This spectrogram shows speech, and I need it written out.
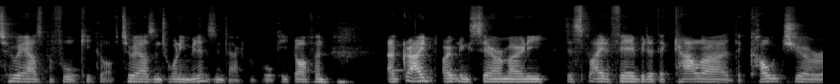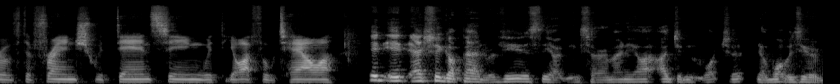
two hours before kickoff, two hours and twenty minutes, in fact, before kickoff, and a great opening ceremony displayed a fair bit of the color, the culture of the French with dancing, with the Eiffel Tower. It, it actually got bad reviews. The opening ceremony. I, I didn't watch it. You know, what was your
